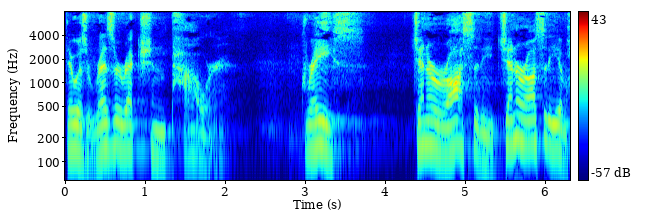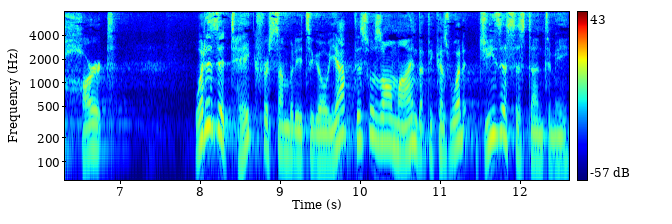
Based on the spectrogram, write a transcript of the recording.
there was resurrection power, grace, generosity, generosity of heart. What does it take for somebody to go, yep, this was all mine, but because what Jesus has done to me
